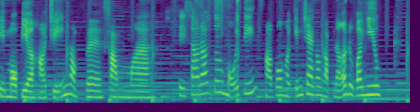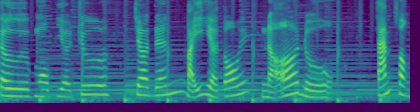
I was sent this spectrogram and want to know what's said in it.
Thì một giờ họ chuyển Ngọc về phòng uh, thì sau đó cứ mỗi tiếng họ vô họ kiểm tra con Ngọc nở được bao nhiêu. Từ 1 giờ trưa cho đến 7 giờ tối nở được 8 phân.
